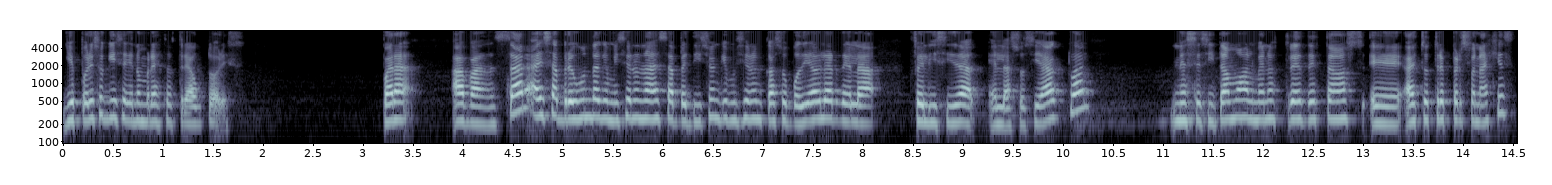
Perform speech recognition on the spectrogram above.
Y es por eso que hice nombrar a estos tres autores. Para avanzar a esa pregunta que me hicieron, a esa petición que me hicieron, caso podía hablar de la felicidad en la sociedad actual, necesitamos al menos tres de estas, eh, a estos tres personajes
